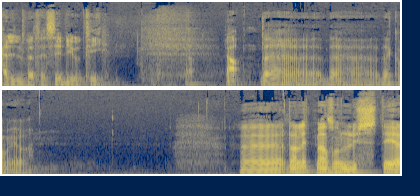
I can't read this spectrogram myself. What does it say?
helvetes idioti. Ja, ja det, det, det, kan vi gjøre. Uh, den litt mer sånn lystige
